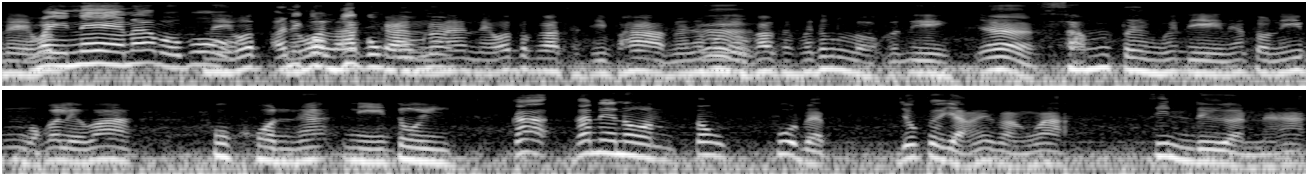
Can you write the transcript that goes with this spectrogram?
ไหนว่า ไม่แน่นะบอโบไหนว่าอันนี้ไหความว่าคิดของผมรันะกกัไหนว่าต้องการสันติภาพนะท่านเอผู้อชมครับทำไมต้องหลอกกันเอง เออ ซ้ำเติมกันเองนะตอนนี้อืม บอกกันเลยว่าผู้คนนะฮะหนีตุย ก็ก็แน่นอนต้องพูดแบบยกตัวอย่างให้ฟังว่าสิ้นเดือนนะฮะ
